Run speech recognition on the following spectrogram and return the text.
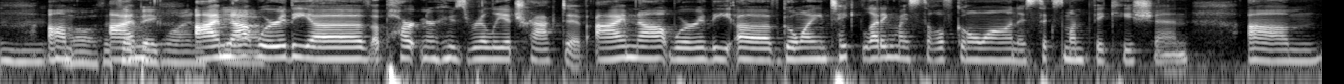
Mhm. um, oh, that's I'm- a big one. I'm not worthy of a partner who's really attractive. I'm not worthy of going, take, letting myself go on a six month vacation. Um,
